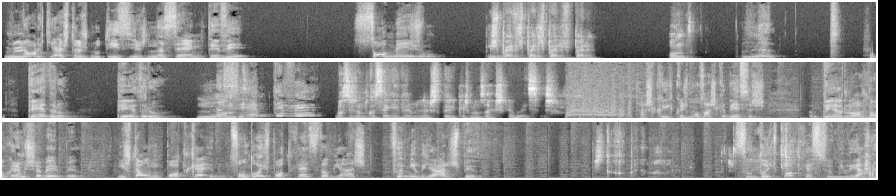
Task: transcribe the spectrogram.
melhor que estas notícias na CMTV, só mesmo. Espera, espera, espera, espera. Onde? Na... Pedro! Pedro! Na Onde? CMTV! Vocês não me conseguem ver, mas eu estou com as mãos às cabeças. Estás com as mãos às cabeças? Pedro, nós não queremos saber, Pedro. Isto é um podcast. São dois podcasts, aliás, familiares, Pedro. Estou roupa da mala. São dois podcasts familiares.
